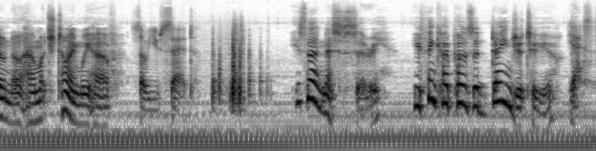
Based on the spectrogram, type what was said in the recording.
Don't know how much time we have. So you said. Is that necessary? You think I pose a danger to you? Yes.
